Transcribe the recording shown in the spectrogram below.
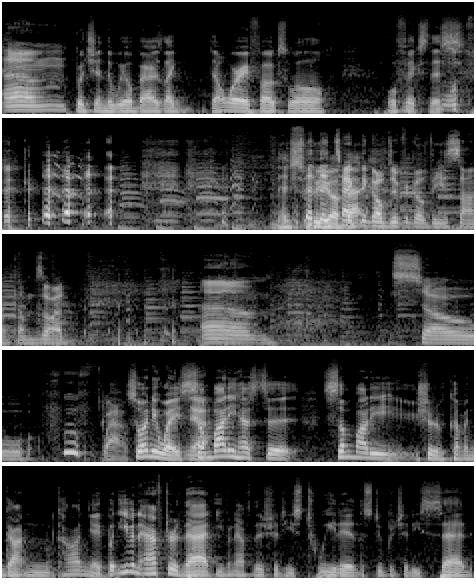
Um, put you in the wheelbarrows. Like, don't worry, folks, we'll we'll fix this. That's then the technical difficulties song comes on. Um. So, whew, wow. So anyway, Yeah. somebody has to. Somebody should have come and gotten Kanye. But even after that, even after the shit he's tweeted, the stupid shit he said,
